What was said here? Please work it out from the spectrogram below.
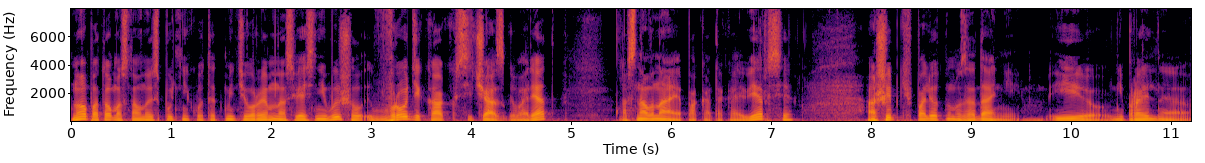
ну а потом основной спутник, вот этот Метеор М, на связь не вышел. Вроде как сейчас говорят, основная пока такая версия, ошибки в полетном задании и неправильное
